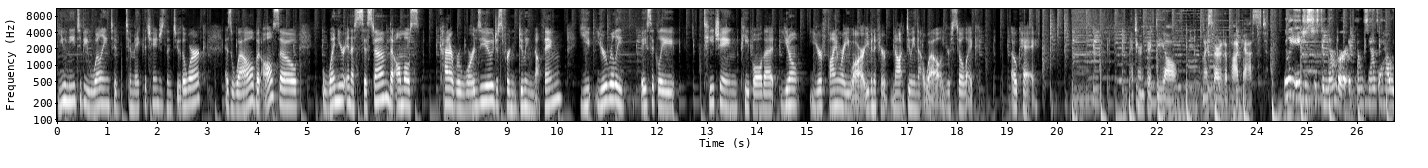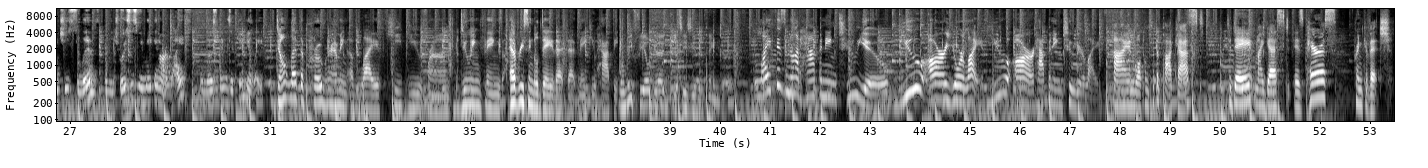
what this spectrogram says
you need to be willing to to make the changes and do the work as well. But also when you're in a system that almost kind of rewards you just for doing nothing you you're really basically teaching people that you don't you're fine where you are even if you're not doing that well you're still like okay. I turned 50 y'all and i started a podcast Really, age is just a number. It comes down to how we choose to live and the choices we make in our life, and those things accumulate. Don't let the programming of life keep you from doing things every single day that, that make you happy. When we feel good, it's easy to think good. Life is not happening to you. You are your life. You are happening to your life. Hi, and welcome to the podcast. Today, my guest is Paris Prynkiewicz.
